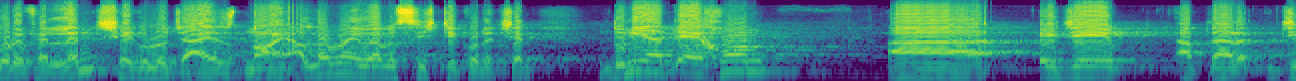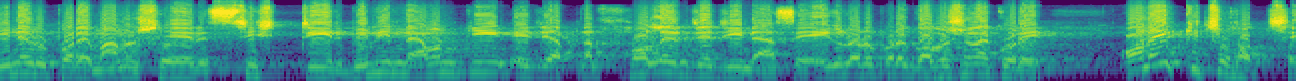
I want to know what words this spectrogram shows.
করে ফেললেন, সেগুলো জায়েজ নয়। আল্লাহ এভাবে সৃষ্টি করেছেন। দুনিয়াতে এখন এই যে আপনার জিনের উপরে মানুষের সৃষ্টির বিভিন্ন, এমনকি এই যে আপনার ফলের যে জিন আছে, এগুলোর উপরে গবেষণা করে অনেক কিছু হচ্ছে।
